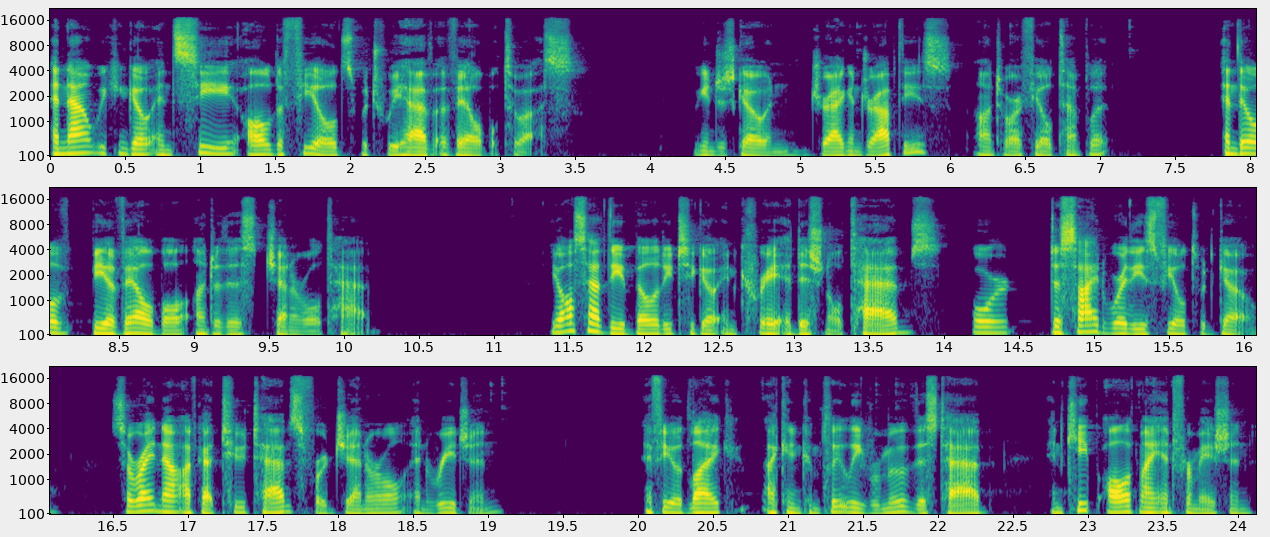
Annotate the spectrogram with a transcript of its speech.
and now we can go and see all the fields which we have available to us. We can just go and drag and drop these onto our field template, and they will be available under this General tab. You also have the ability to go and create additional tabs or decide where these fields would go. So right now I've got two tabs for general and region. If you would like, I can completely remove this tab and keep all of my information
